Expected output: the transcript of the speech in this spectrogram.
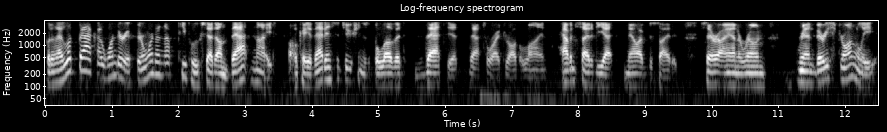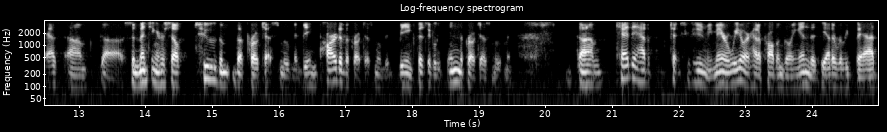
But as I look back, I wonder if there weren't enough people who said on that night, okay, that institution is beloved. That's it. That's where I draw the line. Haven't decided yet. Now I've decided. Sarah Iannarone ran very strongly as um, uh, cementing herself to the, the protest movement, being part of the protest movement, being physically in the protest movement. Um, Ted had excuse me, Mayor Wheeler had a problem going in that he had a really bad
